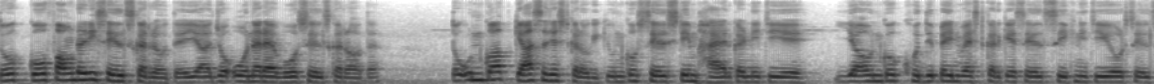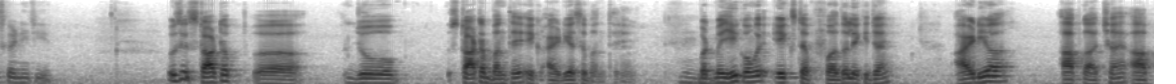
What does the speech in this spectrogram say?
तो को फाउंडर ही सेल्स कर रहे होते हैं या जो ओनर है वो सेल्स कर रहा होता है। तो उनको आप क्या सजेस्ट करोगे कि उनको सेल्स टीम हायर करनी चाहिए या उनको खुद पे इन्वेस्ट करके सेल्स सीखनी चाहिए और सेल्स करनी चाहिए? उसे स्टार्टअप जो स्टार्टअप बनते हैं एक आइडिया से बनते हैं। बट हम्म। मैं यही कहूँगा एक स्टेप फर्दर लेके जाएँ। आइडिया आपका अच्छा है आप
